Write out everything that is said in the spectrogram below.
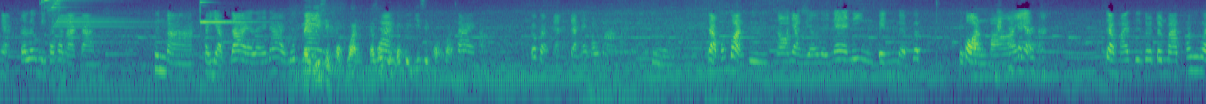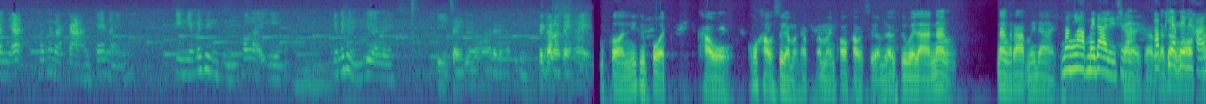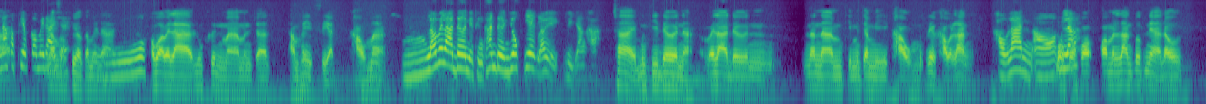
เนี่ยก็เริ่มมีพัฒนาการขึ้นมาขยับได้อะไรได้ลุกๆใน ได้26 วัน ถ้าพูดถึงก็คือ 26 วัน ใช่ค่ะ ก็แบบเนี้ยจะให้เขามาดูจากเมื่อก่อนคือนอนอย่างเดียวเลยแน่นิ่งเป็นเหมือนแบบขอนไม้อะจากมาจนจนมาเท่าทุกวันเนี้ย พัฒนาการแค่ไหน กินยังไม่ถึงถึงเท่าไหร่เอง ยังไม่ถึงเดือนเลย ดีใจด้วยมากๆเลยนะครับพี่หนิงเป็นกำลังใจให้ เมื่อก่อนนี่คือปวดเข่า หัวเข่าเสื่อมอะครับ ประมาณข้อเข่าเสื่อมแล้วคือเวลานั่งนั่งราบไม่ได้ นั่งราบไม่ได้เลยใช่ไหมใช่ครับพับแล้วก็เพียบได้ไหมคะงอขานั่งพับเพียบก็ไม่ได้นั่งใช่พับเพียบก็ไม่ได้ โอ้เพราะว่าเวลาลุกขึ้นมามันจะทำให้เสียดเข่ามาก อืมแล้วเวลาเดินเนี่ยถึงขั้นเดินโยกเยกแล้วหรือยังคะใช่บางทีเดินอะ เวลาเดินนานๆบางทีมันจะมีเข่าเรียกเข่าลั่นเขาลั่นอ๋อพอแล้วพอพอมันลั่นปุ๊บเนี่ย เรา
